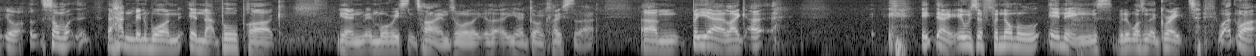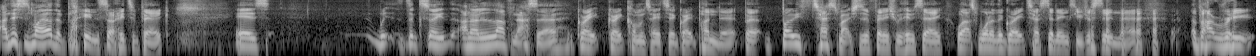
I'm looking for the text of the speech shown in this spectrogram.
Hmm. or, or someone there hadn't been one in that ballpark, you know, in, in more recent times or you know gone close to that. Um, but yeah, like. Uh, it, no, it was a phenomenal innings, but it wasn't a great. T- well, well, and this is my other bone. Sorry to pick, is so, and I love Nasser, great, great commentator, great pundit. But both Test matches have finished with him saying, "Well, that's one of the great Test innings you've just seen there," about Root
